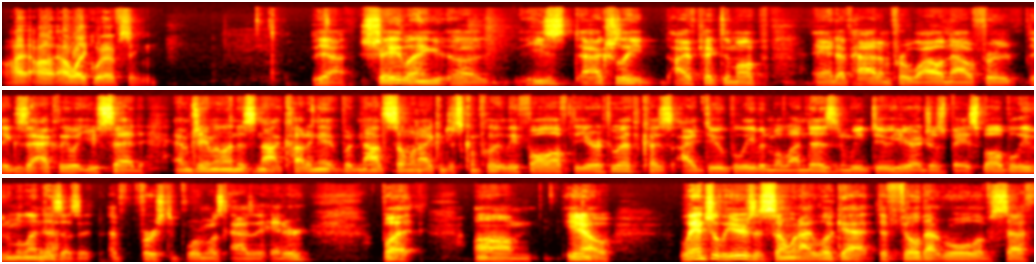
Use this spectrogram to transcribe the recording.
I, I, I like what I've seen. Yeah, Shea Lang, uh, he's actually I've picked him up and I've had him for a while now for exactly what you said. MJ Melendez is not cutting it, but not someone I can just completely fall off the earth with because I do believe in Melendez, and we do here at Just Baseball believe in Melendez yeah. as a, first and foremost as a hitter. But um, you know, Langeliers is someone I look at to fill that role of Seth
